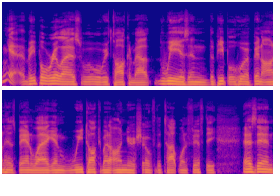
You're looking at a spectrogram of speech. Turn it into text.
Yeah, people realize what we're talking about. We, as in the people who have been on his bandwagon, we talked about it on your show for the top 150. As in,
